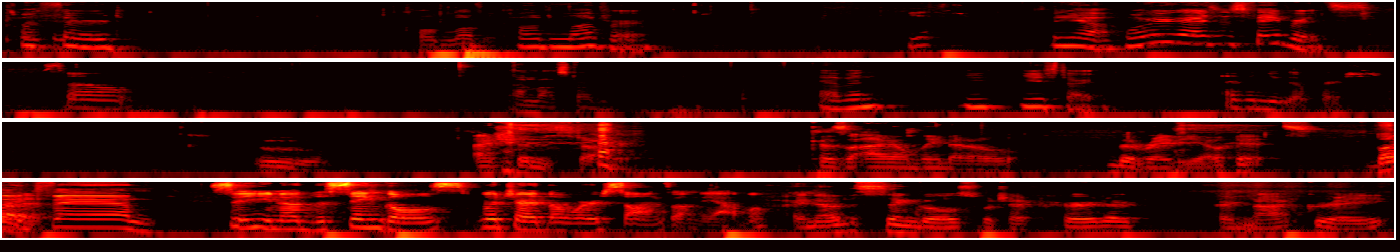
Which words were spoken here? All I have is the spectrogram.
23rd, Called Lover. called Lover. Yes. So, yeah, what were your guys' favorites? So I'm not starting. Evan, you, you start. Evan, you go first. Ooh, I shouldn't start because I only know the radio hits. But Fake fan. So you know the singles, which are the worst songs on the album. I know the singles, which I've heard are, are not great.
